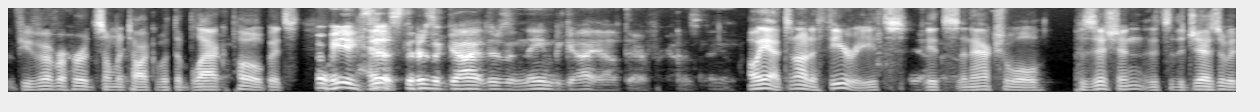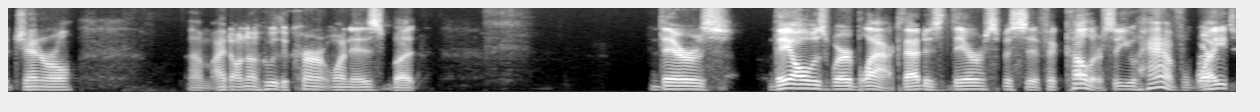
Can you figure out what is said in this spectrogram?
If you've ever heard someone talk about the Black Pope, it's oh he exists. There's a guy. There's a named guy out there. I forgot his name. Oh yeah, it's not a theory. It's yeah, it's an actual position. It's the Jesuit general. Um, I don't know who the current one is, but there's they always wear black. That is their specific color. So you have white.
